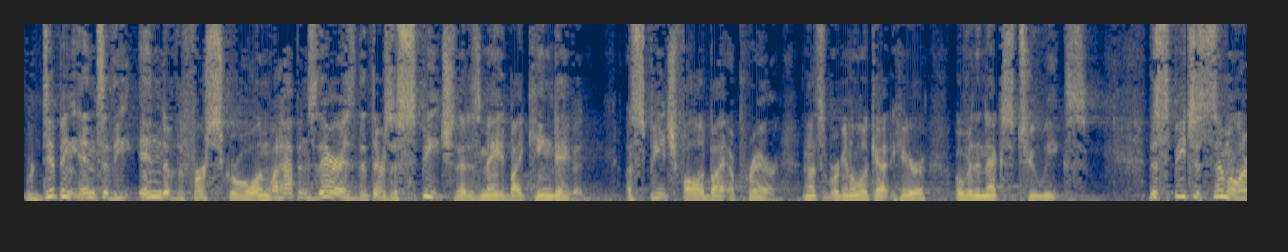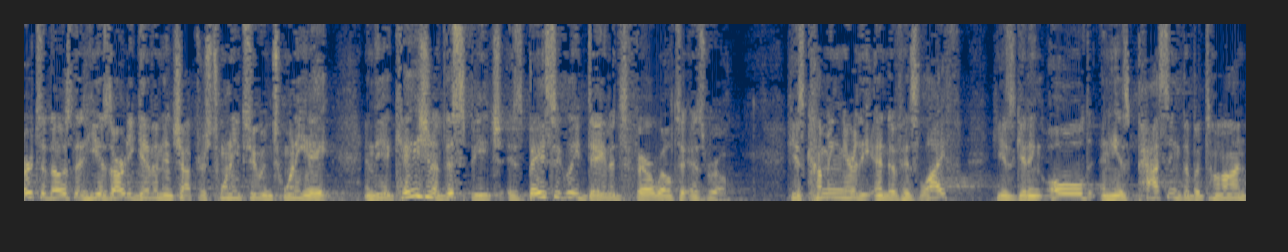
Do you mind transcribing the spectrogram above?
we're dipping into the end of the first scroll, and what happens there is that there's a speech that is made by King David a speech followed by a prayer. And that's what we're going to look at here over the next two weeks. This speech is similar to those that he has already given in chapters 22 and 28, and the occasion of this speech is basically David's farewell to Israel. He is coming near the end of his life. He is getting old and he is passing the baton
